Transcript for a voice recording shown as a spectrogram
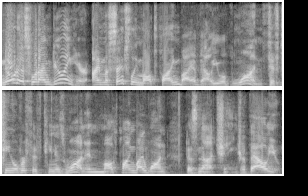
Notice what I'm doing here. I'm essentially multiplying by a value of 1. 15 over 15 is 1. And multiplying by 1 does not change a value.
